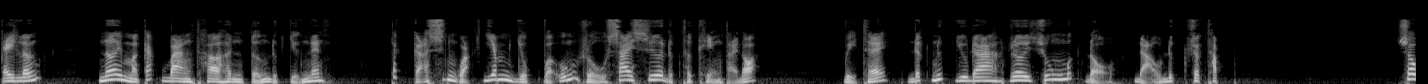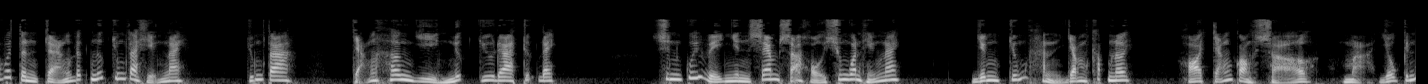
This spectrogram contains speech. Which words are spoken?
cây lớn, nơi mà các bàn thờ hình tượng được dựng nên, tất cả sinh hoạt dâm dục và uống rượu sai xưa được thực hiện tại đó. Vì thế, đất nước Juda rơi xuống mức độ đạo đức rất thấp. So với tình trạng đất nước chúng ta hiện nay, chúng ta chẳng hơn gì nước Juda trước đây. Xin quý vị nhìn xem xã hội xung quanh hiện nay. Dân chúng hành dâm khắp nơi, họ chẳng còn sợ mà giấu kín.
